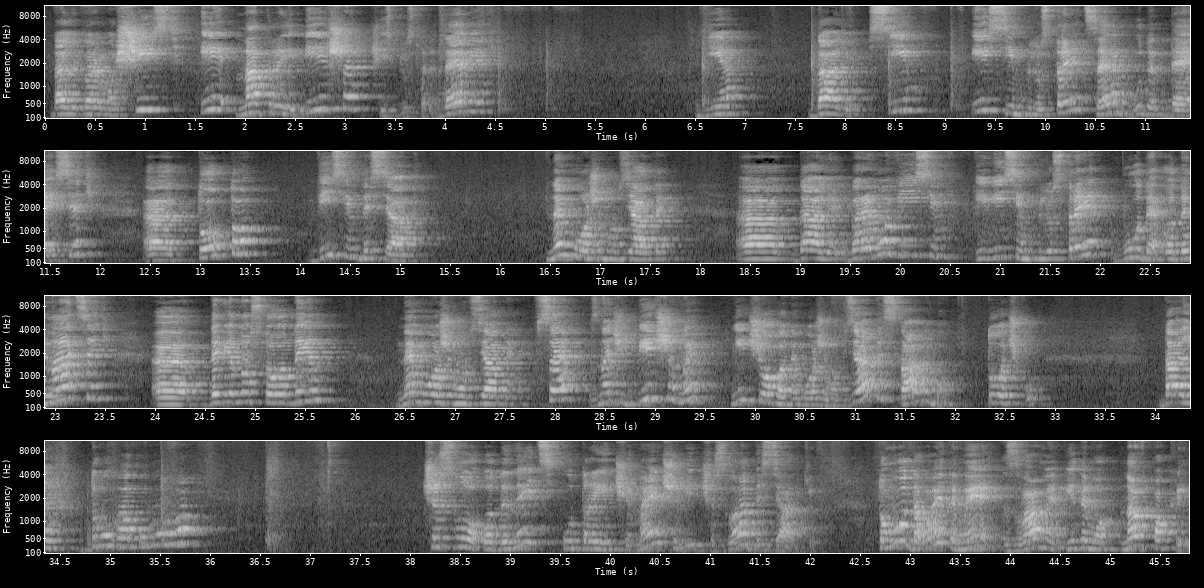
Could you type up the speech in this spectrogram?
Далі беремо 6 і на 3 більше 6 плюс 3 9. Є. Далі 7 і 7 плюс 3 це буде 10. Е, тобто 80. Не можемо взяти. Е, далі беремо 8 і 8 плюс 3 буде 11. Е, 91 не можемо взяти. Все, значить більше ми нічого не можемо взяти, ставимо точку. Далі друга умова. Число одиниць утричі менше від числа десятків. Тому давайте ми з вами підемо навпаки.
